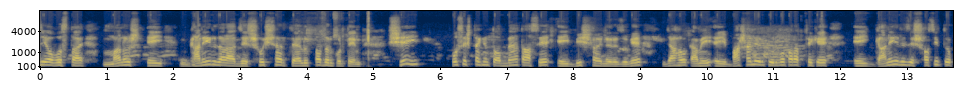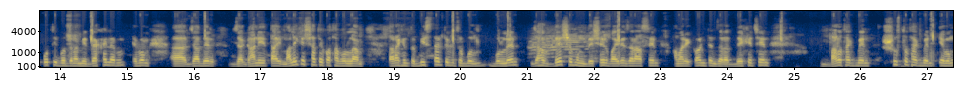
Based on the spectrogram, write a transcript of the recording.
যে অবস্থায় মানুষ এই গানির দ্বারা যে সর্ষার তেল উৎপাদন করতেন, সেই প্রচেষ্টা কিন্তু অব্যাহত আছে এই বিশ্বায়নের যুগে। যা হোক আমি এই বাসালের পূর্বপাড়ার থেকে এই গানের যে সচিত্র প্রতিবেদন আমি দেখাইলাম এবং যাদের যা গানে তাই মালিকের সাথে কথা বললাম, তারা কিন্তু বিস্তারিত কিছু বল- বললেন। যা হোক, দেশ এবং দেশের বাইরে যারা আছেন, আমার এই কন্টেন্ট যারা দেখেছেন, ভালো থাকবেন, সুস্থ থাকবেন এবং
